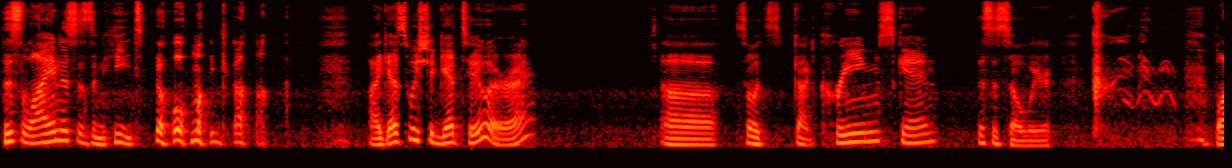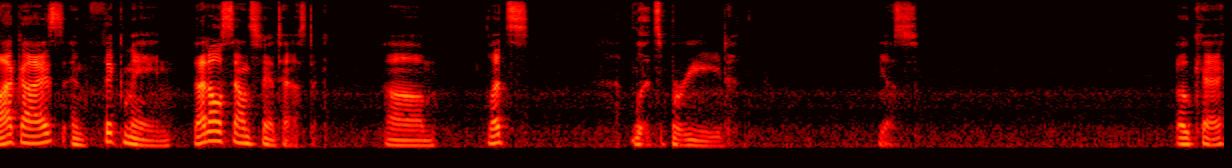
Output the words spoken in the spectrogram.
This lioness is in heat. oh my god. I guess we should get to it, right? Uh, so it's got cream skin. This is so weird. Black eyes and thick mane. That all sounds fantastic. Um, let's let's breed. Yes. Okay.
